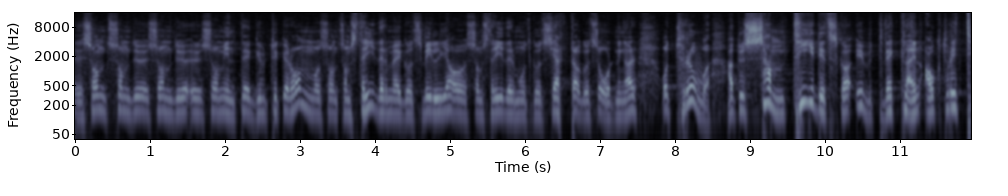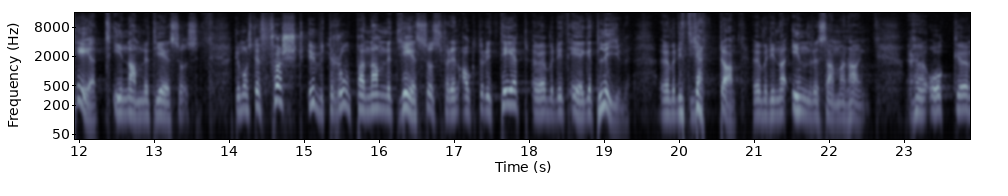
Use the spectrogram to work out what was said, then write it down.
Eh, sånt som, du, som, du, eh, som inte Gud tycker om och sånt som strider med Guds vilja och som strider mot Guds hjärta och Guds ordningar. Och tro att du samtidigt ska utveckla en auktoritet i namnet Jesus. Du måste först utropa namnet Jesus för en auktoritet över ditt eget liv, över ditt hjärta, över dina inre sammanhang. Eh, och eh,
